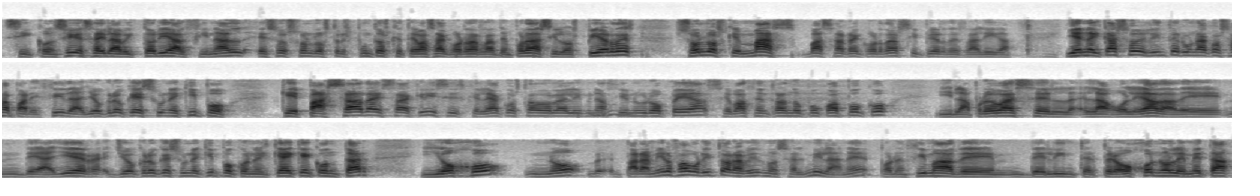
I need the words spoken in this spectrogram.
si consigues ahí la victoria, al final esos son los tres puntos que te vas a acordar la temporada. Si los pierdes, son los que más vas a recordar si pierdes la liga. Y en el caso del Inter una cosa parecida. Yo creo que es un equipo que pasada esa crisis que le ha costado la eliminación europea, se va centrando poco a poco y la prueba es la goleada de, ayer. Yo creo que es un equipo con el que hay que contar y ojo, no, para mí el favorito ahora mismo es el Milan, ¿eh? por encima del Inter, pero ojo no le meta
